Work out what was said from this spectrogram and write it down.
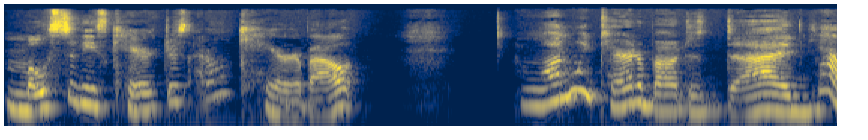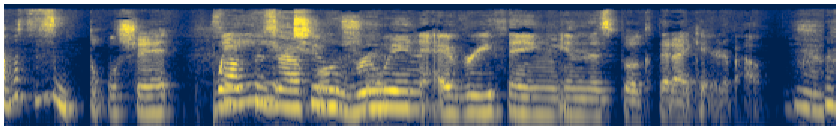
most of these characters i don't care about one we cared about just died. yeah, what's this bullshit? Way to bullshit? ruin everything in this book that I cared about. Yeah.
